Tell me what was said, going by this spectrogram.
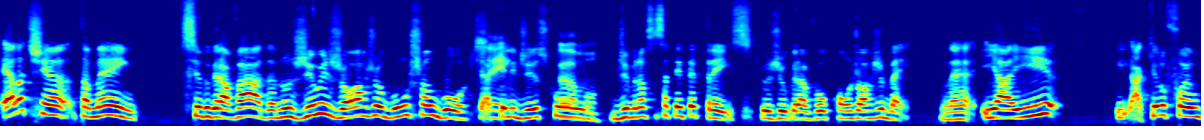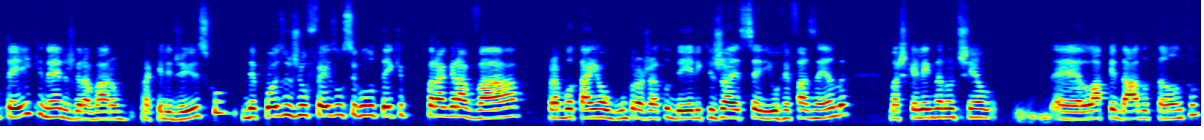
ela tinha também sido gravada no Gil e Jorge Ogum Xangô, que é Sim, é aquele disco amo. de 1973 que o Gil gravou com o Jorge Ben né? E aí aquilo foi um take, né? Eles gravaram para aquele disco. Depois o Gil fez um segundo take para gravar, para botar em algum projeto dele que já seria o Refazenda, mas que ele ainda não tinha é, lapidado tanto.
